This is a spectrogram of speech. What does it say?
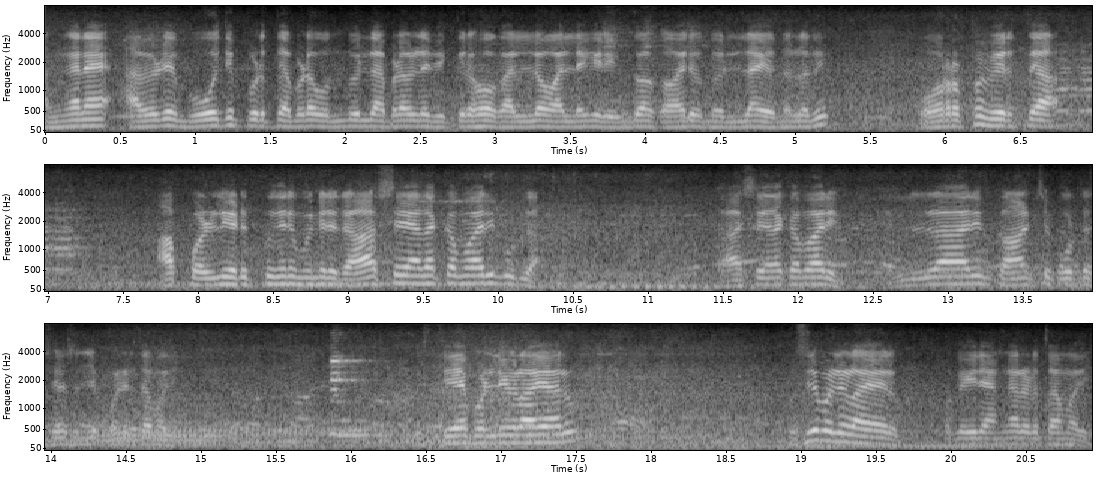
അങ്ങനെ അവരെ ബോധ്യപ്പെടുത്തുക ഇവിടെ ഒന്നുമില്ല ഇവിടെ വല്ല വിഗ്രഹമോ കല്ലോ അല്ലെങ്കിൽ ഹിന്ദുവോ കാര്യമൊന്നുമില്ല എന്നുള്ളത് ഉറപ്പ് വരുത്തുക. ആ പള്ളി എടുക്കുന്നതിന് മുന്നിൽ രാഷ്ട്രീയ നേതാക്കന്മാരും കൂടുക. രാഷ്ട്രീയ എല്ലാവരും കാണിച്ചു കൊടുത്ത ശേഷം പള്ളിയെടുത്താൽ മതി. ക്രിസ്തീയ പള്ളികളായാലും മുസ്ലിം പള്ളികളായാലും ഒക്കെ ഇതിൽ അങ്ങനെ എടുത്താൽ മതി.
